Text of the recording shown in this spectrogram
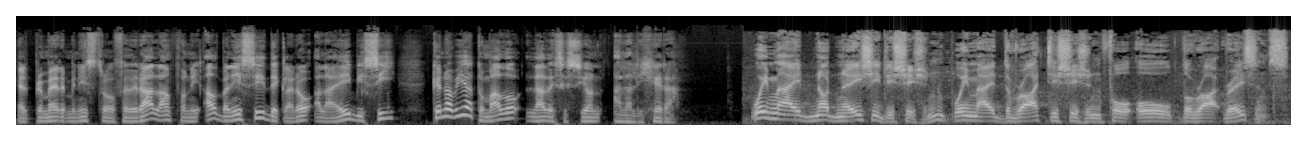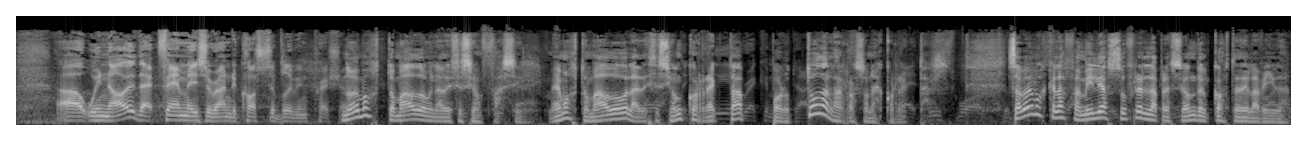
El primer ministro federal, Anthony Albanese, declaró a la ABC que no había tomado la decisión a la ligera. We made not an easy decision. We made the right decision for all the right reasons. No hemos tomado una decisión fácil. Hemos tomado la decisión correcta por todas las razones correctas. Sabemos que las familias sufren la presión del coste de la vida.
